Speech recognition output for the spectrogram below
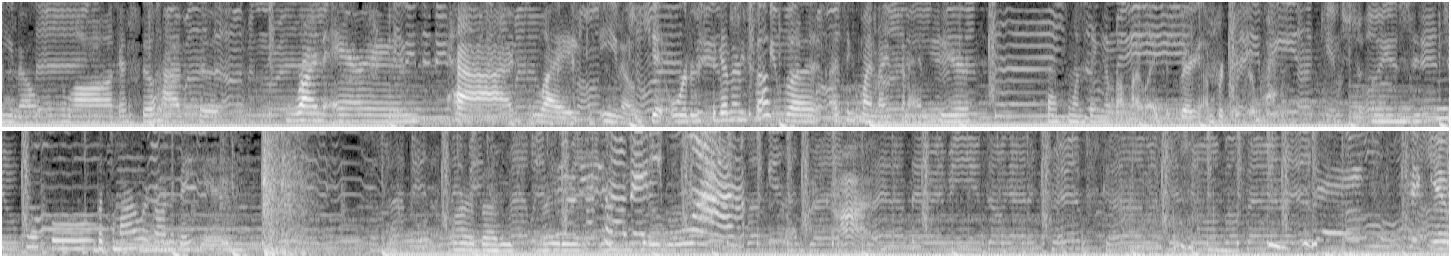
you know, vlog. I still had to run errands, pack, like, you know, get orders together and stuff. But I think my night's gonna end here. That's one thing about my life. It's very unpredictable. Mm-hmm. But tomorrow we're going to Vegas. All right, buddies. Later. to give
